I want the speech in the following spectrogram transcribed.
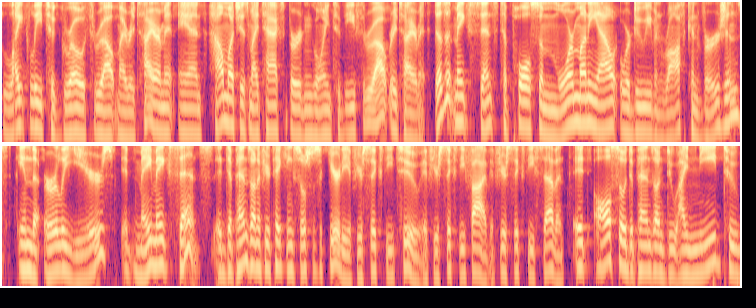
likely to grow throughout my retirement and how much is my tax burden going to be throughout retirement? Does it make sense? Sense to pull some more money out or do even Roth conversions in the early years, it may make sense. It depends on if you're taking Social Security, if you're 62, if you're 65, if you're 67. It also depends on do I need to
